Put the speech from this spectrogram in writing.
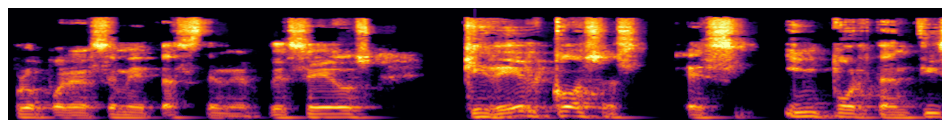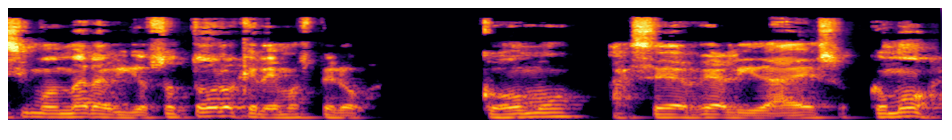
proponerse metas, tener deseos, querer cosas. Es importantísimo, es maravilloso, todo lo queremos, pero ¿cómo hacer realidad eso? ¿Cómo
